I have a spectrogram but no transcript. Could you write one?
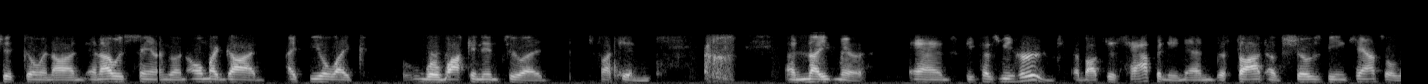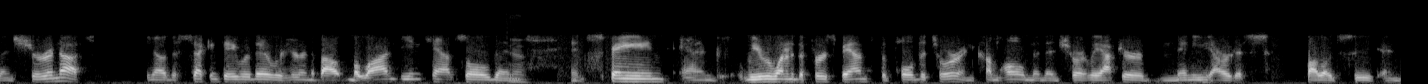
shit going on, and I was saying, I'm going, oh my god, I feel like we're walking into a fucking a nightmare. And because we heard about this happening and the thought of shows being canceled, and sure enough, you know, the second day we're there, we're hearing about Milan being canceled and yeah. and Spain, and we were one of the first bands to pull the tour and come home. And then shortly after, many artists followed suit, and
